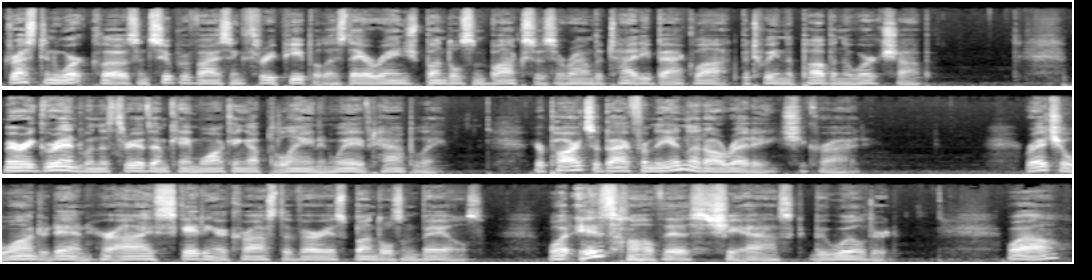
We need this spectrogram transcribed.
dressed in work clothes and supervising three people as they arranged bundles and boxes around the tidy back lot between the pub and the workshop. Mary grinned when the three of them came walking up the lane and waved happily. Your parts are back from the inlet already, she cried. Rachel wandered in, her eyes skating across the various bundles and bales. What is all this? she asked, bewildered. Well,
